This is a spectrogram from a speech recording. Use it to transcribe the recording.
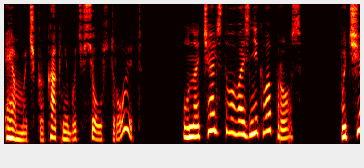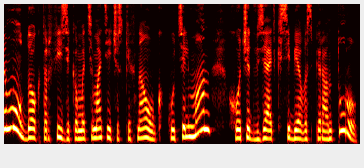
«Эммочка как-нибудь все устроит?» У начальства возник вопрос. Почему доктор физико-математических наук Кутельман хочет взять к себе в аспирантуру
